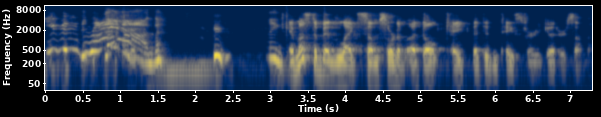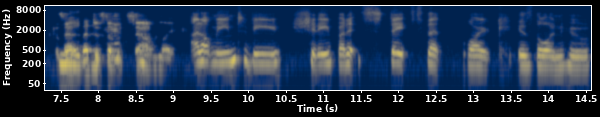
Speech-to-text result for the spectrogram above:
Even Brian. Dog. like, It must have been like some sort of adult cake that didn't taste very good or something because that, that just doesn't sound like. I don't mean to be shitty, but it states that Lark is the one who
